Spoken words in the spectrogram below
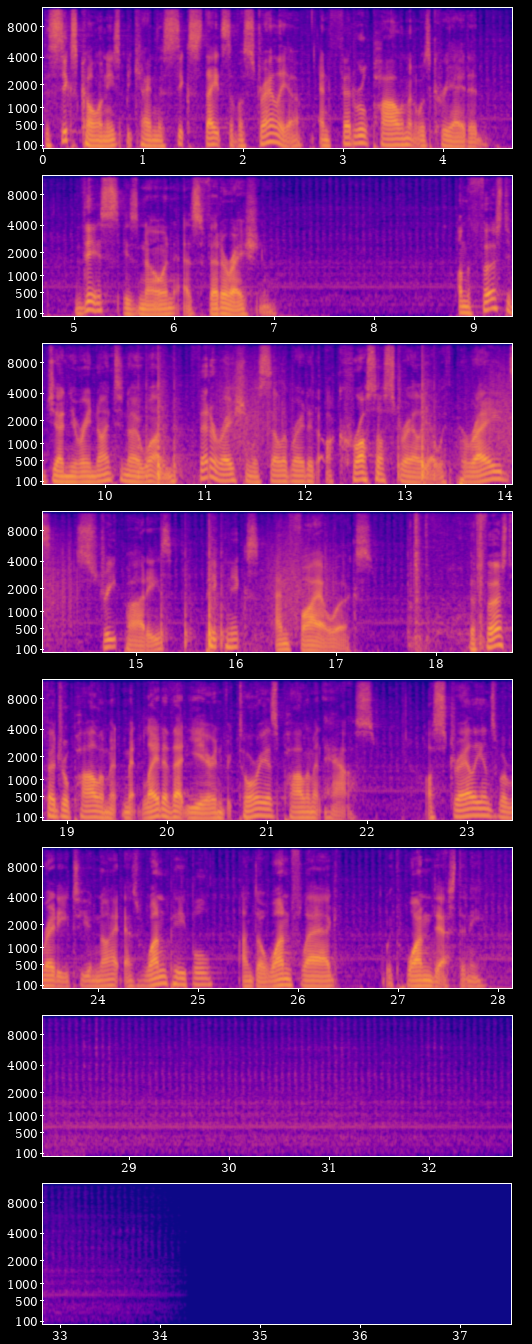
The six colonies became the six states of Australia, and federal parliament was created. This is known as Federation. On the 1st of January 1901, Federation was celebrated across Australia with parades, street parties, picnics, and fireworks. The first federal parliament met later that year in Victoria's Parliament House. Australians were ready to unite as one people, under one flag, with one destiny.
